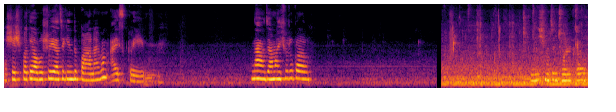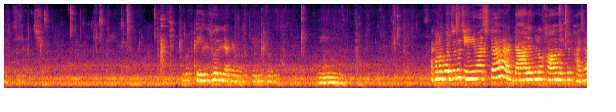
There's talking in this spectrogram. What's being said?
আর শেষ পাতে অবশ্যই আছে কিন্তু পান এবং আইসক্রিম না জামাই, শুরু করো। ইলিশ মাছের ঝোলটাও দেখতে যাচ্ছে পুরো তেল ঝোল যাকে বলো তেল ঝোল। এখনও পর্যন্ত চিংড়ি মাছটা আর ডাল এগুলো খাওয়া হয়েছে ভাজা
